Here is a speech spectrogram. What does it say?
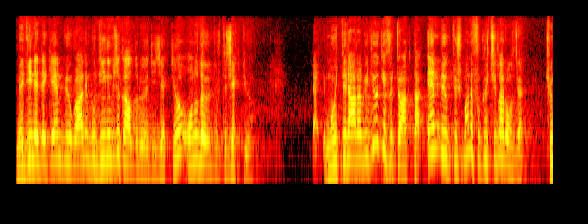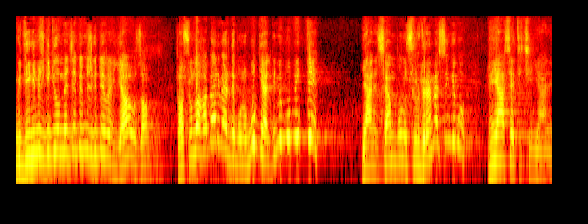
Medine'deki en büyük alim bu dinimizi kaldırıyor diyecek diyor. Onu da öldürtecek diyor. Ya, Muhittin Arabi diyor ki Fütuhat'ta en büyük düşmanı fıkıhçılar olacak. Çünkü dinimiz gidiyor, mezhebimiz gidiyor. Ya o zaman Resulullah haber verdi bunu. Bu geldi mi bu bitti. Yani sen bunu sürdüremezsin ki bu riyaset için yani.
